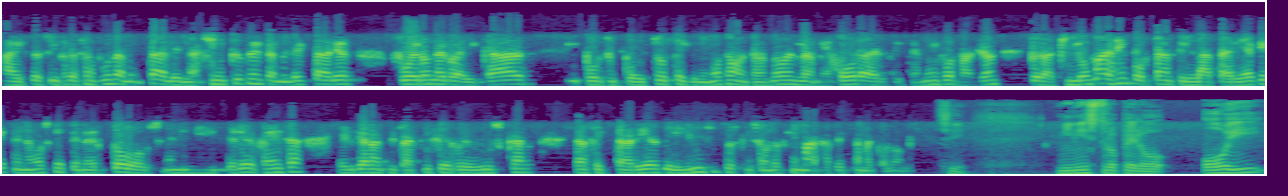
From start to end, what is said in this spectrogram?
a estas cifras son fundamentales. Las 130 mil hectáreas fueron erradicadas y por supuesto seguiremos avanzando en la mejora del sistema de información, pero aquí lo más importante, la tarea que tenemos que tener todos en el Ministerio de Defensa es garantizar que se reduzcan las hectáreas de ilícitos que son las que más afectan a Colombia. Sí, ministro, pero hoy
